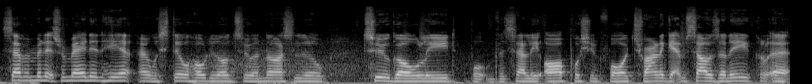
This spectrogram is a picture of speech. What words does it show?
Seven minutes remaining here and we're still holding on to a nice little two goal lead but Vercelli are pushing forward trying to get themselves an equal, uh,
